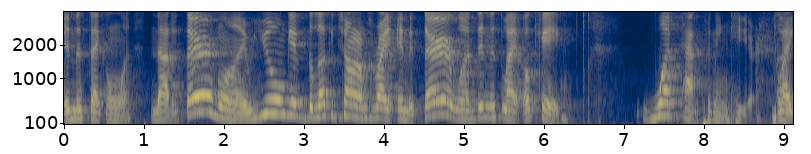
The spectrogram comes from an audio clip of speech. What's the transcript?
In the second one. Now the third one, you don't get the Lucky Charms right in the third one, then it's like, okay, what's happening here? Like,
